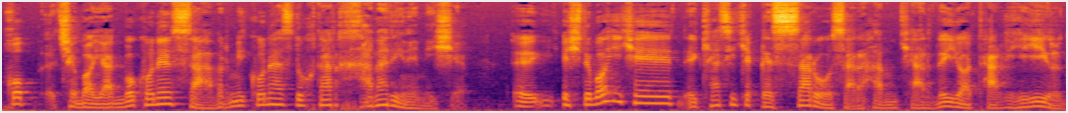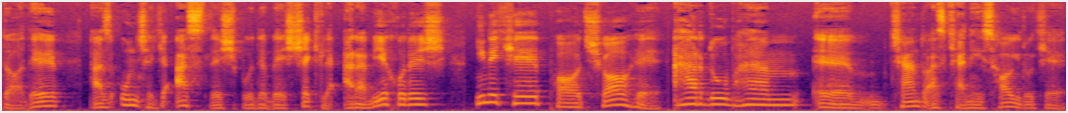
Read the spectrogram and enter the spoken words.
خب چه باید بکنه؟ صبر می‌کنه از دختر خبری نمیشه. اشتباهی که کسی که قصه رو سرهم کرده یا تغییر داده از اونچه که اصلش بوده به شکل عربی خودش اینه که پادشاه اردوب هم چند از کنیزهایی رو که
